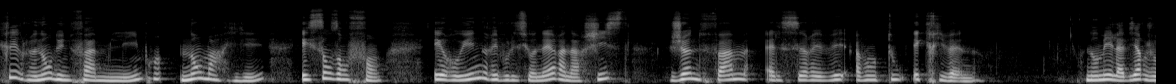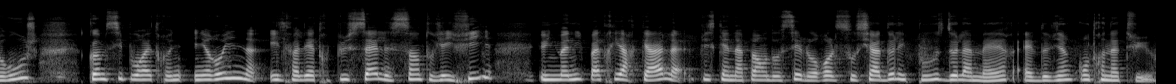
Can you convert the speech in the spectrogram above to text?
écrire le nom d'une femme libre, non mariée et sans enfant. Héroïne, révolutionnaire, anarchiste, jeune femme, elle s'est rêvée avant tout écrivaine. Nommée la Vierge Rouge, comme si pour être une héroïne, il fallait être pucelle, sainte ou vieille fille, une manie patriarcale, puisqu'elle n'a pas endossé le rôle social de l'épouse, de la mère, elle devient contre nature.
